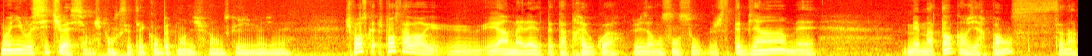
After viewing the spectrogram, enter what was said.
Mais au niveau situation, je pense que c'était complètement différent de ce que j'imaginais. Je pense, je pense avoir eu, un malaise peut-être après ou quoi. Je veux dire, dans le sens c'était bien, mais, mais maintenant, quand j'y repense, ça n'a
